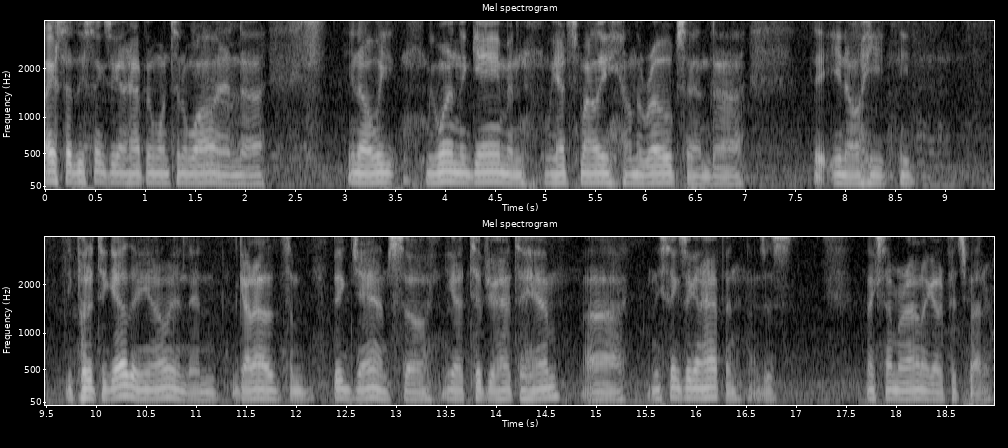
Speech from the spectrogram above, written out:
like I said, these things are going to happen once in a while, and uh, you know, we we were in the game and we had Smyly on the ropes, and uh, it, you know, he he he put it together, you know, and, and got out of some big jams. So you got to tip your hat to him. Uh, these things are going to happen. I just next time around, I got to pitch better.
